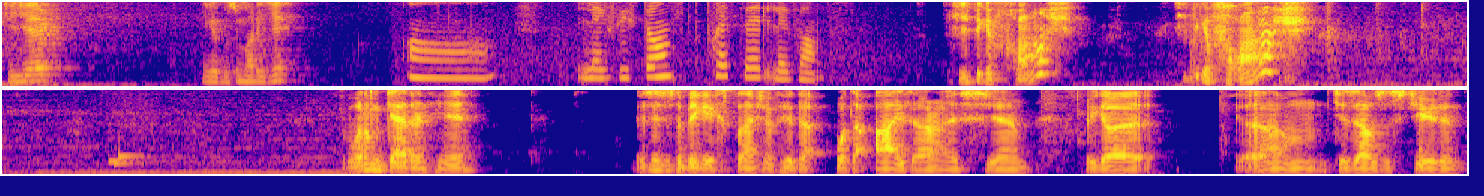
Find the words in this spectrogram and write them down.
지젤 이게 무슨 말이지? 어, uh, l'existence précède l'essence. She's speaking French? She's speaking French? What I'm gathering here, this is just a big explanation of who the what the aes are. I assume we got um, Giselle's a student.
